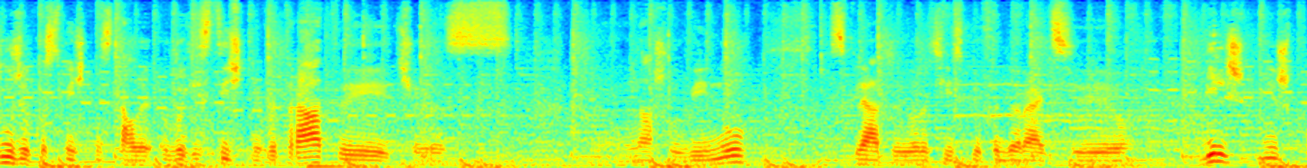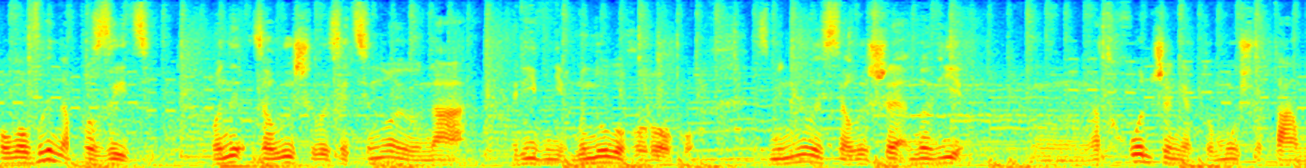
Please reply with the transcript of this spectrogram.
дуже космічні стали логістичні витрати через е, нашу війну з клятою Російською Федерацією. Більш ніж половина позицій вони залишилися ціною на рівні минулого року. Змінилися лише нові надходження, тому що там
